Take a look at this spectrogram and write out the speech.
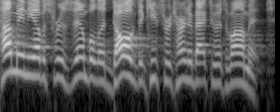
How many of us resemble a dog that keeps returning back to its vomit?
